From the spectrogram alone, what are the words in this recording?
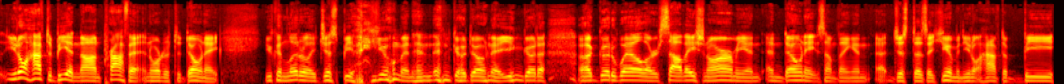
You don't have to be a nonprofit in order to donate. You can literally just be a human and, and go donate. You can go to Goodwill or Salvation Army and, and donate something. And uh, just as a human, you don't have to be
